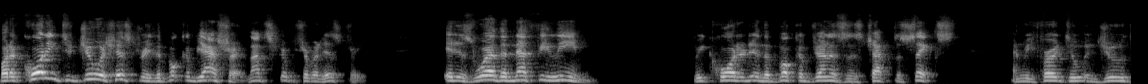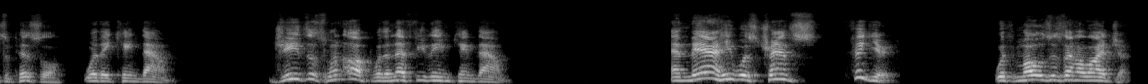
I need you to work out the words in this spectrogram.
But according to Jewish history, the book of Yasher, not scripture, but history, it is where the Nephilim, recorded in the book of Genesis, chapter 6, and referred to in Jude's epistle, where they came down. Jesus went up where the Nephilim came down. And there he was transfigured with Moses and Elijah.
